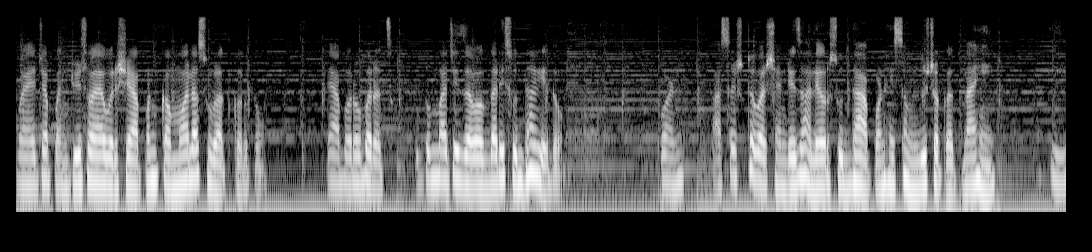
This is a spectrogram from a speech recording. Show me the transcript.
वयाच्या पंचवीसाव्या वर्षी आपण कमवायला सुरुवात करतो. त्याबरोबरच कुटुंबाची जबाबदारीसुद्धा घेतो. पण पासष्ट वर्षांचे झाल्यावरसुद्धा आपण हे समजू शकत नाही की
